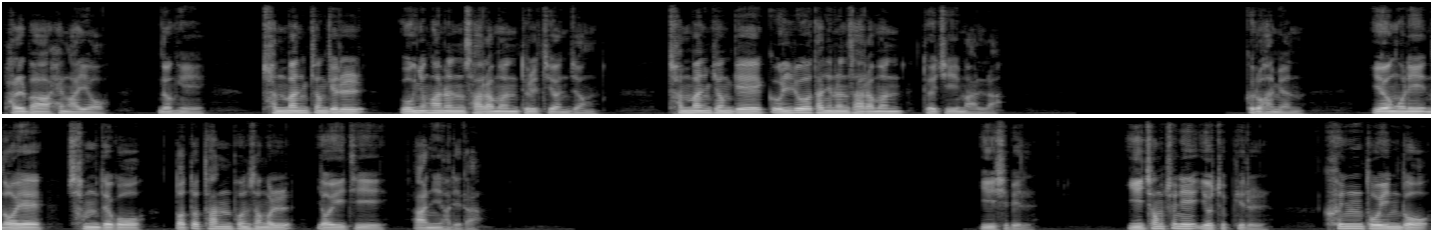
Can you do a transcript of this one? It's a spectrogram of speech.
밟아 행하여 능히 천만 경계를 응용하는 사람은 될지언정 천만 경계에 끌려 다니는 사람은 되지 말라. 그러하면 영혼이 너의 참되고 떳떳한 본성을 여의지 아니하리라. 20일 이 청춘이 여쭙기를 큰 도인도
